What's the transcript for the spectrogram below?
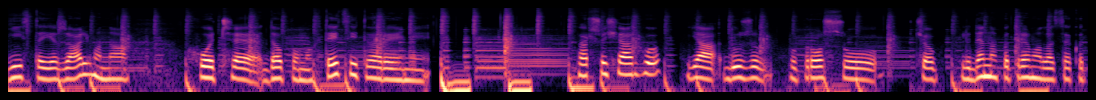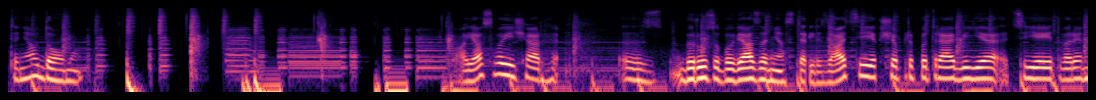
їй стає жаль, вона хоче допомогти цій тварині. В першу чергу я дуже попрошу, щоб людина потримала це котеня вдома. А я в своїй черги е, беру зобов'язання стерилізації, якщо при потребі є цієї тварини,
